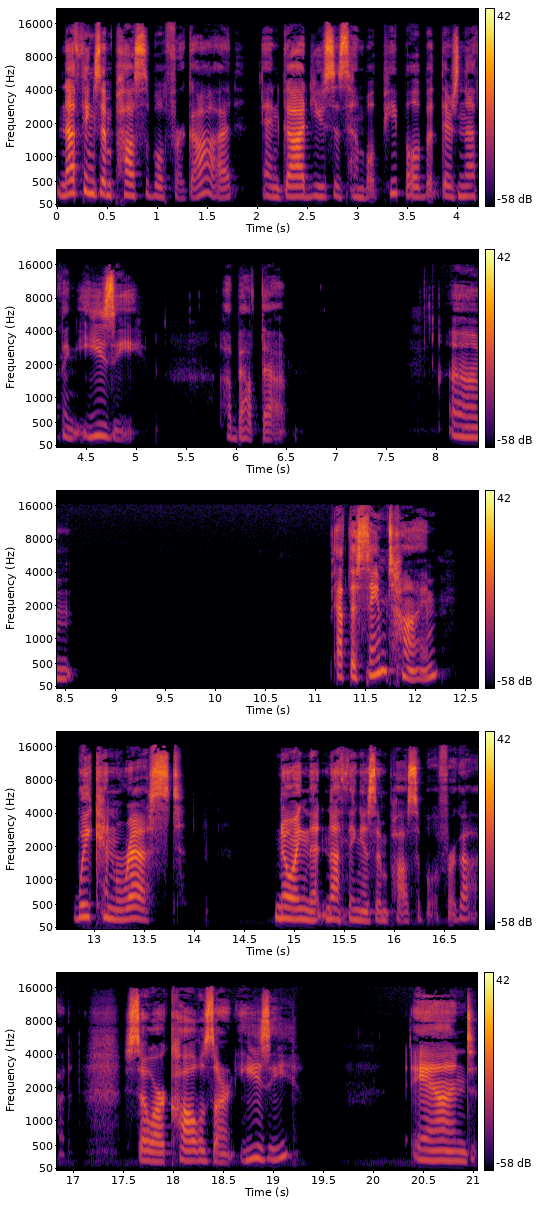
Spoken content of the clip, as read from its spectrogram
nothing's impossible for God, and God uses humbled people, but there's nothing easy about that. Um, at the same time, we can rest knowing that nothing is impossible for God. So our calls aren't easy, and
